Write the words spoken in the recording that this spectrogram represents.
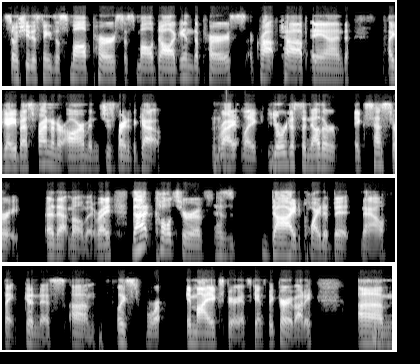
So she just needs a small purse, a small dog in the purse, a crop top, and a gay best friend on her arm, and she's ready to go. Mhm. Right? Like you're just another accessory at that moment, right? That culture of, has died quite a bit now, thank goodness. Um, at least in my experience, can't speak for everybody. Um,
